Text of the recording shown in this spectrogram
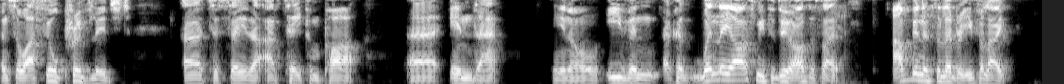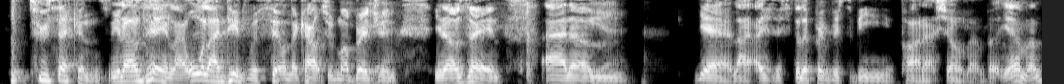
And so I feel privileged, uh, to say that I've taken part, uh, in that, you know, even because when they asked me to do it, I was just like, yeah. I've been a celebrity for like two seconds. You know what I'm saying? Like all I did was sit on the couch with my brethren. Yeah. You know what I'm saying? And, um, yeah. Yeah, like it's still a privilege to be part of that show, man. But yeah, man,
